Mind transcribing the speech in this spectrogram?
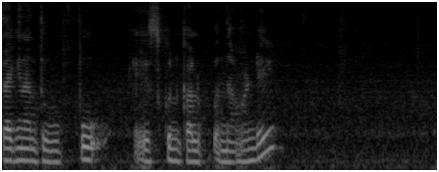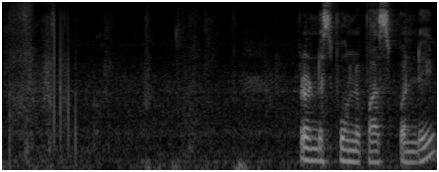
తగినంత ఉప్పు వేసుకుని కలుపుకుందామండి. రెండు స్పూన్ల పసుపు అండి.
